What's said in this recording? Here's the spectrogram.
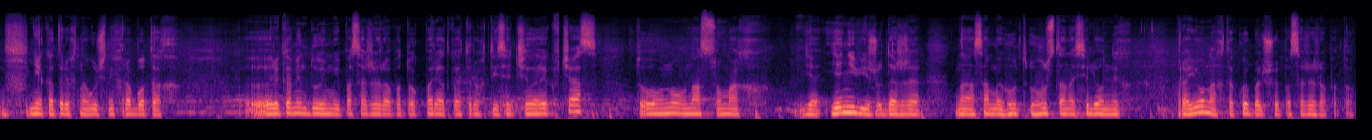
в некоторых научных работах рекомендуемый пассажиропоток порядка 3000 человек в час, то ну, у нас в Сумах я, я не вижу даже на самых гу- густонаселенных районах такой большой пассажиропоток.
